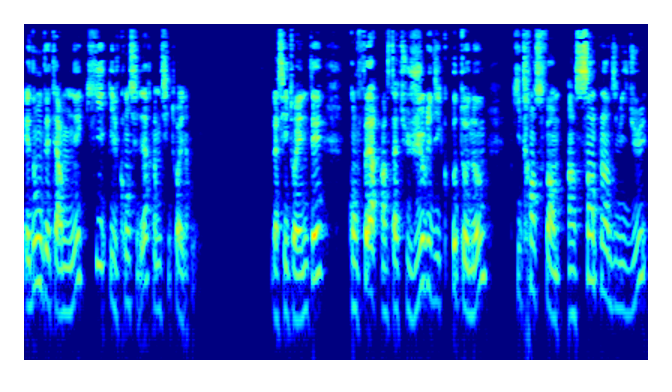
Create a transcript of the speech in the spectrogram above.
et donc déterminer qui il considère comme citoyen. La citoyenneté confère un statut juridique autonome qui transforme un simple individu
